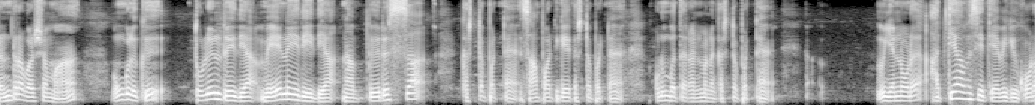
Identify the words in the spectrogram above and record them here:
ரெண்டரை வருஷமாக உங்களுக்கு தொழில் ரீதியாக வேலை ரீதியாக நான் பெருசாக கஷ்டப்பட்டேன். சாப்பாட்டுக்கே கஷ்டப்பட்டேன். குடும்பத்தை ரன் பண்ண கஷ்டப்பட்டேன். என்னோட அத்தியாவசிய தேவைக்கு கூட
